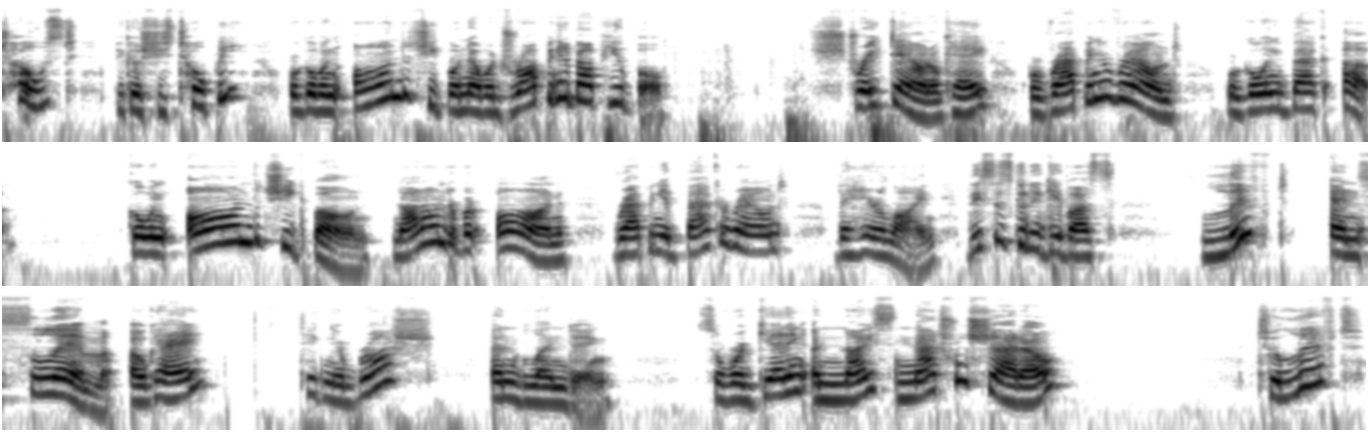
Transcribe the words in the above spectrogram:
toast because she's taupey. We're going on the cheekbone. Now we're dropping it about pupil. Straight down, okay? We're wrapping around. We're going back up. Going on the cheekbone. Not under, but on. Wrapping it back around the hairline. This is going to give us lift and slim, okay? Taking a brush and blending. So we're getting a nice natural shadow to lift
